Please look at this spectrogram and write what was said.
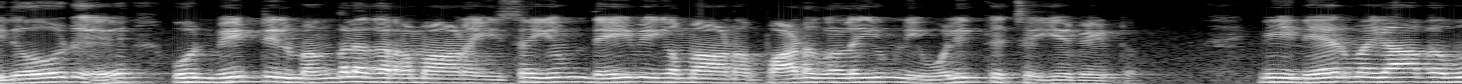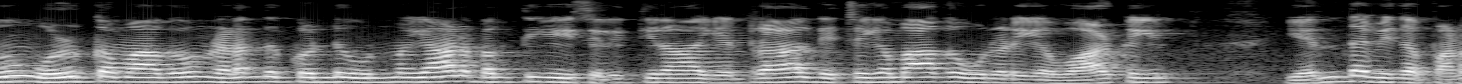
இதோடு உன் வீட்டில் மங்களகரமான இசையும் தெய்வீகமான பாடல்களையும் நீ ஒழிக்கச் செய்ய வேண்டும். நீ நேர்மையாகவும் ஒழுக்கமாகவும் நடந்து கொண்டு உண்மையான பக்தியை செலுத்தினாய் என்றால் நிச்சயமாக உன்னுடைய வாழ்க்கையில் எந்தவித பண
